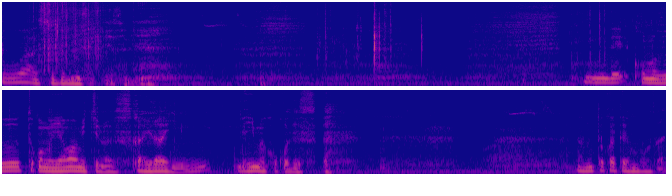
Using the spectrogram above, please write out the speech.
ここは足摺岬ですね。でこのずっとこの山道のスカイラインで今ここです。なんとか展望台。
